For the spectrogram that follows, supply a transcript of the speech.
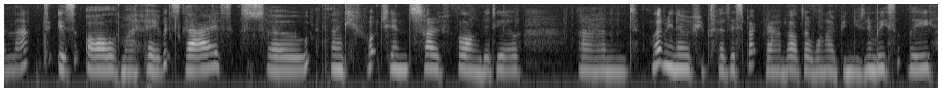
And that is all of my favourites guys. So thank you for watching. Sorry for the long video. And let me know if you prefer this background or the one I've been using recently.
